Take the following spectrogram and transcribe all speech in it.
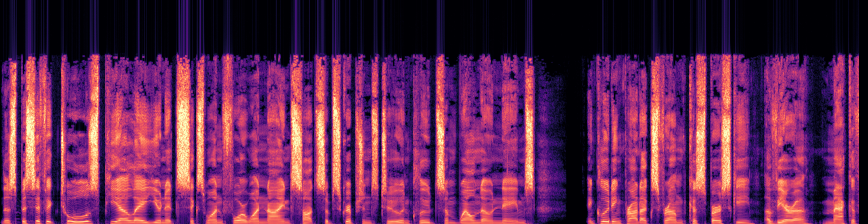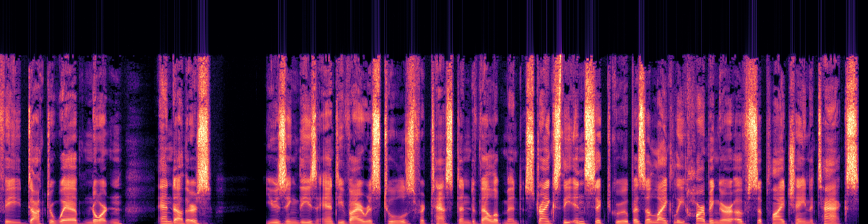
The specific tools PLA Unit 61419 sought subscriptions to include some well known names, including products from Kaspersky, Avira, McAfee, Dr. Web, Norton, and others. Using these antivirus tools for test and development strikes the Insikt Group as a likely harbinger of supply chain attacks.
